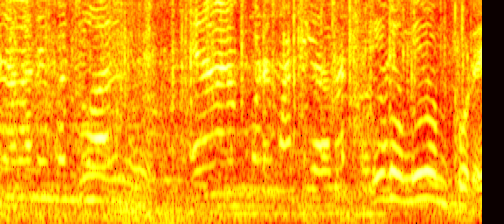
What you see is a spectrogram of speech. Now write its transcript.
যাবা দেখবে জল। এরম এরম করে মাটি যাবে এরম এরম করে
